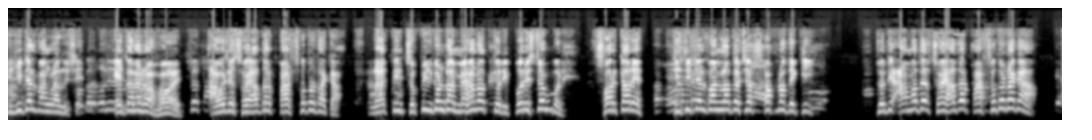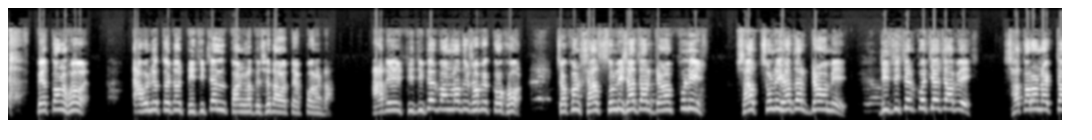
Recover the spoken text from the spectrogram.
ডিজিটাল বাংলাদেশে এই ধরনের হয়, তাহলে ছয় হাজার পাঁচশত টাকা। রাত দিন চব্বিশ ঘণ্টা মেহনত করি, পরিশ্রম করি। সরকারের ডিজিটাল বাংলাদেশের স্বপ্ন দেখি। যদি আমাদের ছয় হাজার পাঁচশত টাকা বেতন হয়, তাহলে তো এটা ডিজিটাল বাংলাদেশের আওতায় পড়ে না। আর এই ডিজিটাল বাংলাদেশ হবে কখন? যখন সাতচল্লিশ হাজার গ্রাম পুলিশ সাতচল্লিশ হাজার গ্রামে ডিজিটাল কোচে যাবে। সাধারণ একটা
